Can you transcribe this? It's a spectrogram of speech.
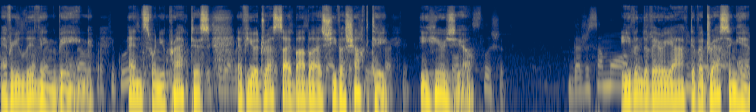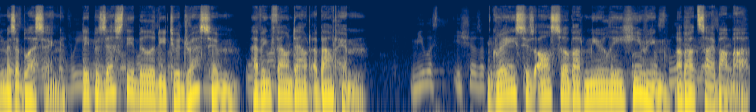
every living being. Hence, when you practice, if you address Sai Baba as Shiva Shakti, he hears you. Even the very act of addressing him is a blessing. They possess the ability to address him, having found out about him. Grace is also about merely hearing about Sai Baba.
